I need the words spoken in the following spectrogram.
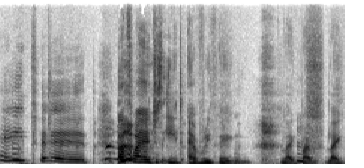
hate it. That's why I just eat everything, like by like,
